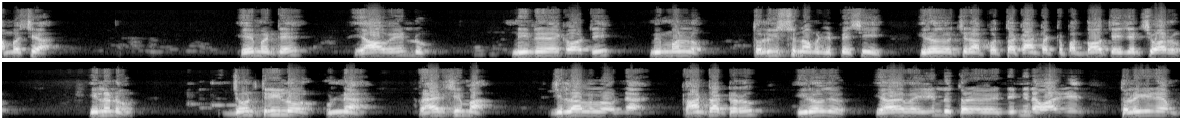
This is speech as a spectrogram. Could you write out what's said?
సమస్య ఏమంటే యాభై ఏళ్ళు నిండినాయి కాబట్టి మిమ్మల్ని తొలగిస్తున్నామని చెప్పేసి ఈరోజు వచ్చిన కొత్త కాంట్రాక్టర్ పద్మావతి ఏజెన్సీ వారు ఇళ్ళను జోన్ త్రీలో ఉన్న రాయలసీమ జిల్లాలలో ఉన్న కాంట్రాక్టరు. ఈరోజు యాభై ఏళ్ళు నిండిన వారిని తొలగిడం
